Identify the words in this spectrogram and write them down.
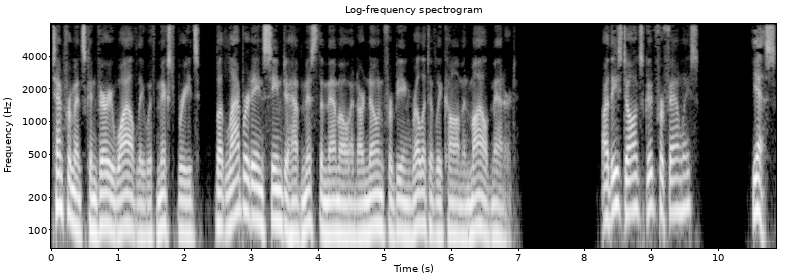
Temperaments can vary wildly with mixed breeds, but Labradanes seem to have missed the memo and are known for being relatively calm and mild mannered. Are these dogs good for families? Yes.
